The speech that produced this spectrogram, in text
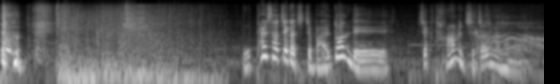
오팔사제가 진짜 말도 안 돼 진짜 당하면 진짜 짜증나잖아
